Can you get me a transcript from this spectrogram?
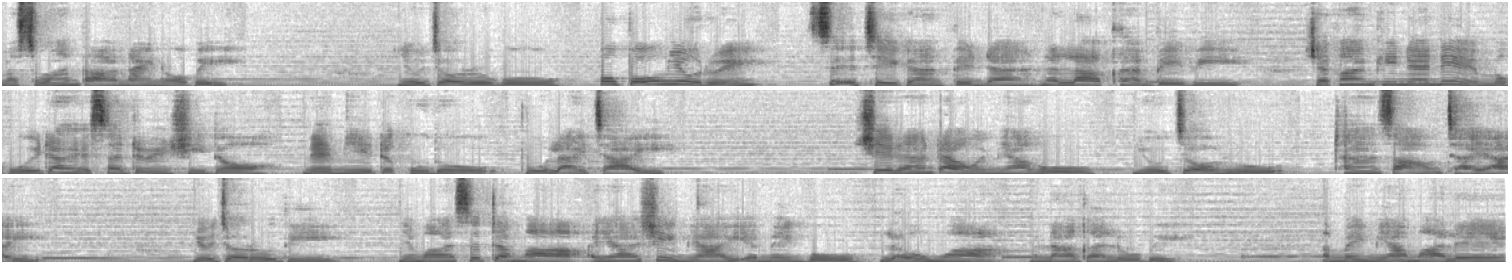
မစွမ်းတာနိုင်တော့ပေမျိုးကျော်တို့ကိုပုတ်ပုံးမြို့တွင်စစ်အခြေခံတင်တန်းနှစ်လခန့်ပေးပြီး ရခိုင်ပြည်နယ်နှင့်မကွေးတိုင်းအဆက်တွင်ရှိသောနယ်မြေတစ်ခုသို့ပို့လိုက်ကြ၏ရှေ့တန်းတာဝန်များကို မျိုးကျော်တို့ထမ်းဆောင်ကြရ၏မျိုးကျော်တို့သည်မြန်မာစစ်တပ်မှအရာရှိများ၏အမိန့်ကို လုံးဝမနာခံလိုပေအမိန့်များမှလည်း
